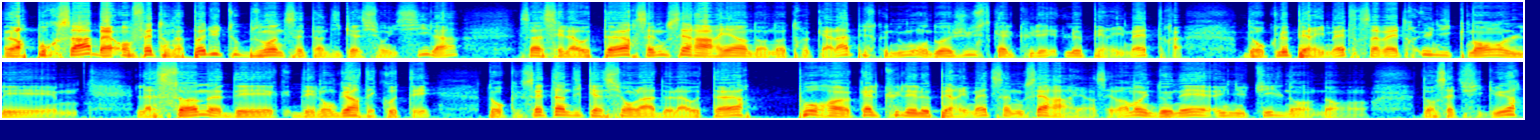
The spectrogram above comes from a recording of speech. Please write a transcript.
Alors pour ça, ben, en fait on n'a pas du tout besoin de cette indication ici. là. Ça, c'est la hauteur. Ça ne nous sert à rien dans notre cas-là, puisque nous, on doit juste calculer le périmètre. Donc le périmètre, ça va être uniquement la somme des, longueurs des côtés. Donc cette indication-là de la hauteur, pour euh, calculer le périmètre, ça ne nous sert à rien. C'est vraiment une donnée inutile dans, cette figure.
